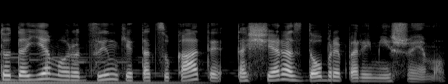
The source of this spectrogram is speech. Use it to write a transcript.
Додаємо родзинки та цукати та ще раз добре перемішуємо.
